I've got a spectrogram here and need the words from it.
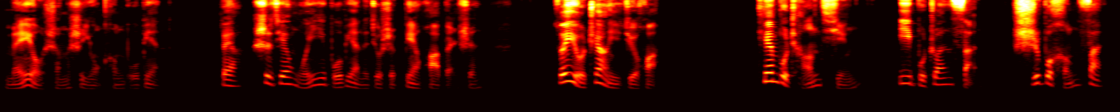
没有什么是永恒不变的。对啊，世间唯一不变的就是变化本身。所以有这样一句话。天不长晴，衣不专伞，时不恒泛，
